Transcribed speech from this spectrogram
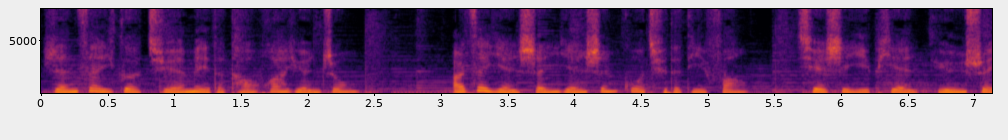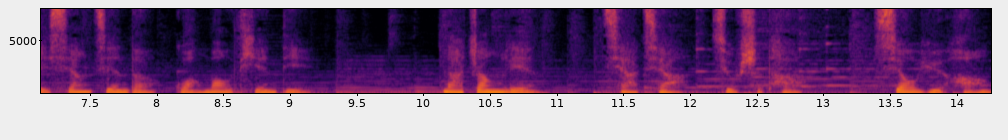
人在一个绝美的桃花源中，而在眼神延伸过去的地方，却是一片云水相间的广袤天地。那张脸，恰恰就是他，萧宇航。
